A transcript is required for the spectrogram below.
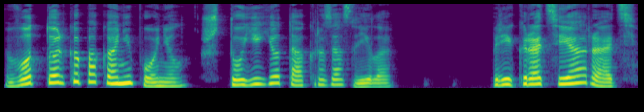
Вот только пока не понял, что ее так разозлило. «Прекрати орать,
